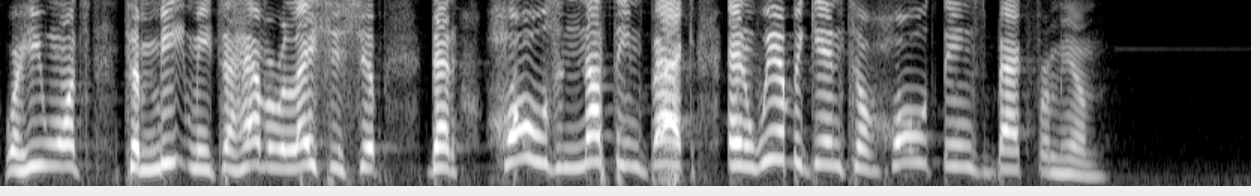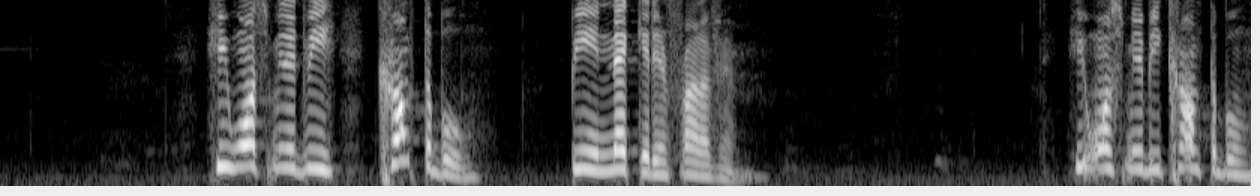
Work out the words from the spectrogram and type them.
Where he wants to meet me, to have a relationship that holds nothing back, and we'll begin to hold things back from him. He wants me to be comfortable being naked in front of him. He wants me to be comfortable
